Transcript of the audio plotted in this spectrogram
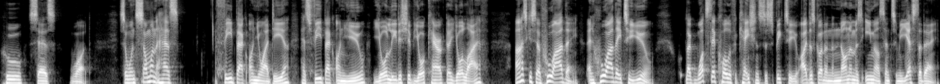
who says what. So when someone has feedback on your idea, has feedback on you, your leadership, your character, your life, ask yourself who are they and who are they to you? Like, what's their qualifications to speak to you? I just got an anonymous email sent to me yesterday.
